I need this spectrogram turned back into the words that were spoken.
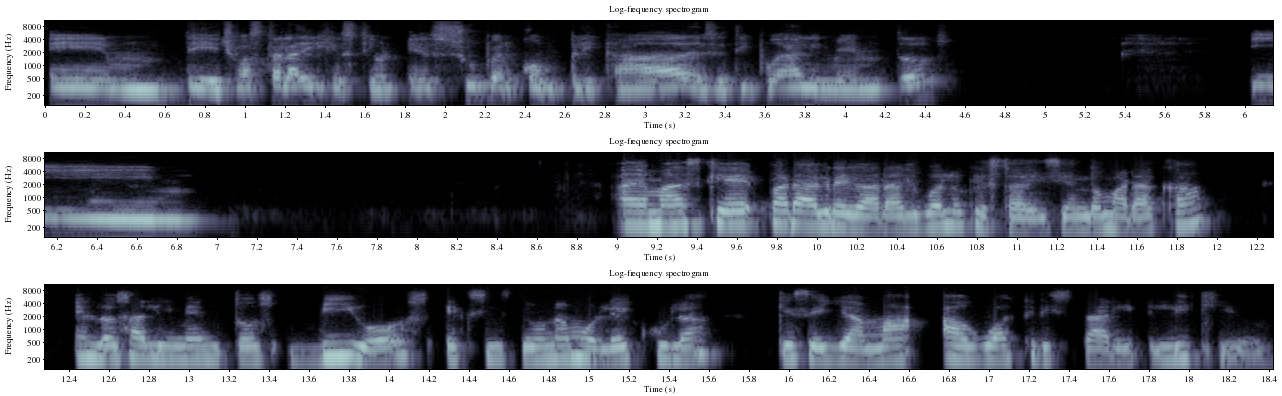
Em, de hecho, hasta la digestión es súper complicada de ese tipo de alimentos. Y además que para agregar algo a lo que está diciendo Maraca, en los alimentos vivos existe una molécula que se llama agua cristal líquido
